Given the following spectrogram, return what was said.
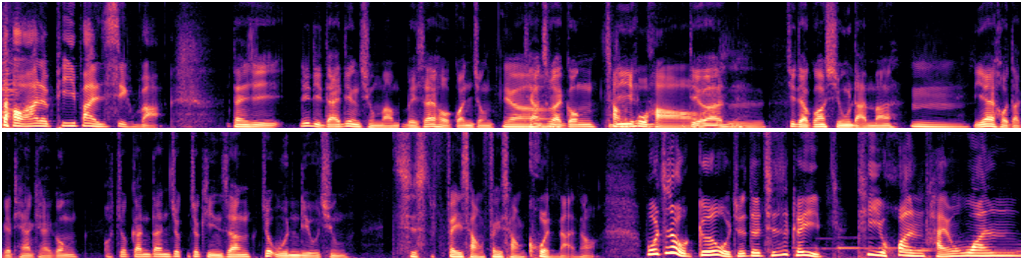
道他的批判性吧。但是你伫台顶唱嘛，袂使互观众听出来讲唱不好，对啊。即条歌伤难吗？嗯，你爱互大家听起来讲，哦，足简单，足足轻松，足温柔唱，其实非常非常困难哦。不过这首歌，我觉得其实可以替换台湾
